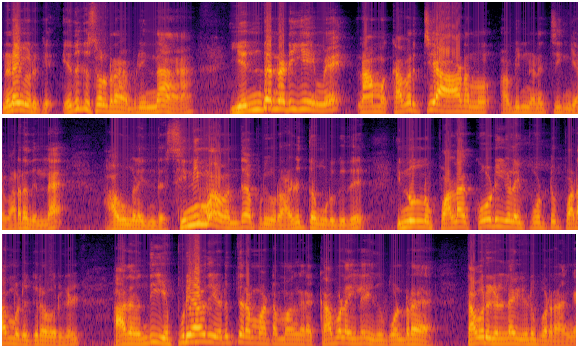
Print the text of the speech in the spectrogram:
நினைவு இருக்குது எதுக்கு சொல்கிறேன் அப்படின்னா எந்த நடிகையுமே நாம் கவர்ச்சியாக ஆடணும் அப்படின்னு நினச்சி இங்கே வர்றதில்லை. அவங்கள இந்த சினிமா வந்து அப்படி ஒரு அழுத்தம் கொடுக்குது. இன்னொன்று பல கோடிகளை போட்டு படம் எடுக்கிறவர்கள் அதை வந்து எப்படியாவது எடுத்துட மாட்டோமாங்கிற கவலையில் இது போன்ற தவறுகளில் ஈடுபடுறாங்க.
